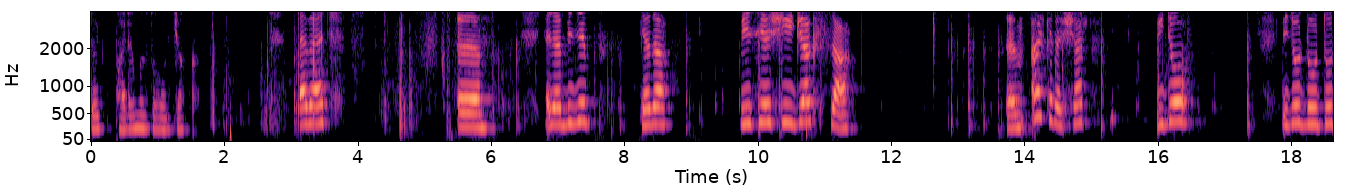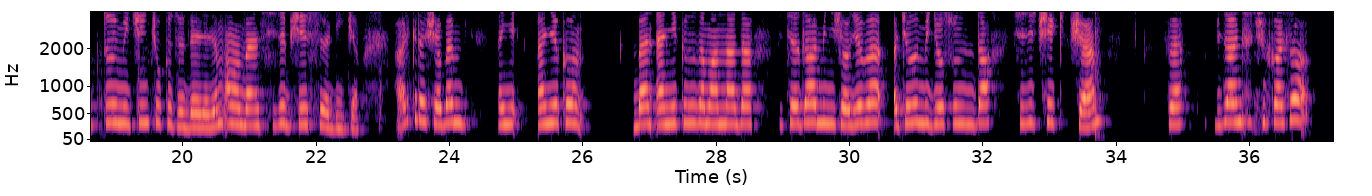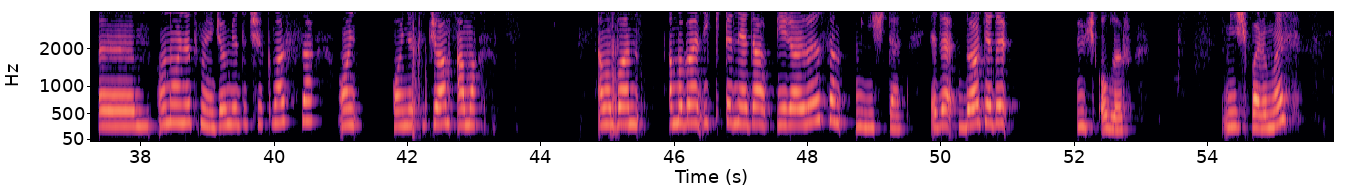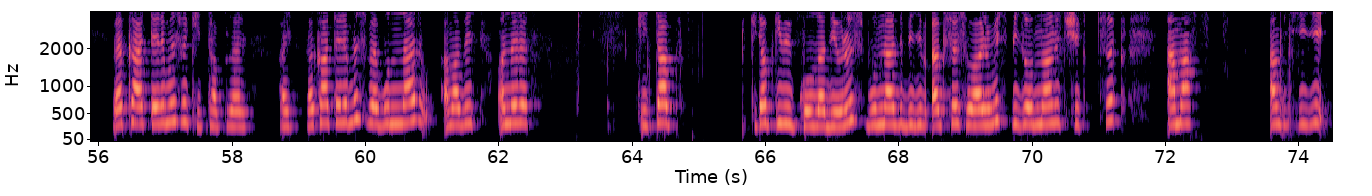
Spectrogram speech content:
dört paramız olacak. Evet. Ee, ya da bizim ya da biz yaşayacaksa arkadaşlar video video durdurduğum için çok özür dilerim ama ben size bir şey söyleyeceğim. Arkadaşlar ben ben en yakın ben en yakın zamanlarda bir tane daha mini alacağım ve açılım videosunda sizi çekeceğim ve bize aynısı çıkarsa eee, onu oynatmayacağım ya da çıkmazsa oyn oynatacağım ama ama ben ama ben iki tane ya da bir arasam minişten ya da dört ya da üç olur. Miniş paramız ve kartlarımız ve kitaplar ay, ve kartlarımız ve bunlar ama biz onları kitap kitap gibi kullanıyoruz. Bunlar da bizim aksesuarımız. Biz onlarla çıktık ama ama sizi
